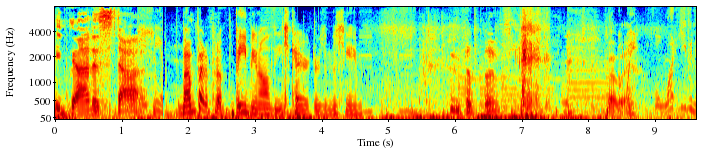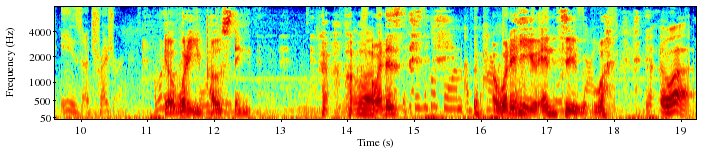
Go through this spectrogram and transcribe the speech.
You gotta stop. Now. Gave me a but I'm about to put a baby in all these characters in this game. The fuck? Probably. What even is a treasure? I wanna Yo, know what are you posting? what the physical form of the power. What are you into? What? What?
